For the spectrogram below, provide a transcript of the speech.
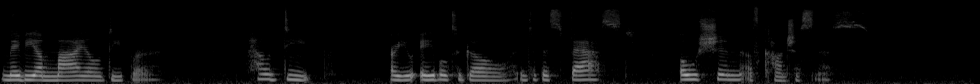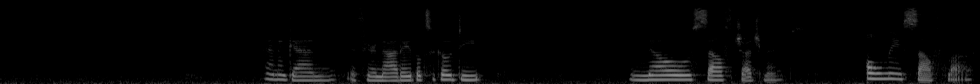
maybe a mile deeper? How deep are you able to go into this vast ocean of consciousness? And again, if you're not able to go deep, no self judgment, only self love.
